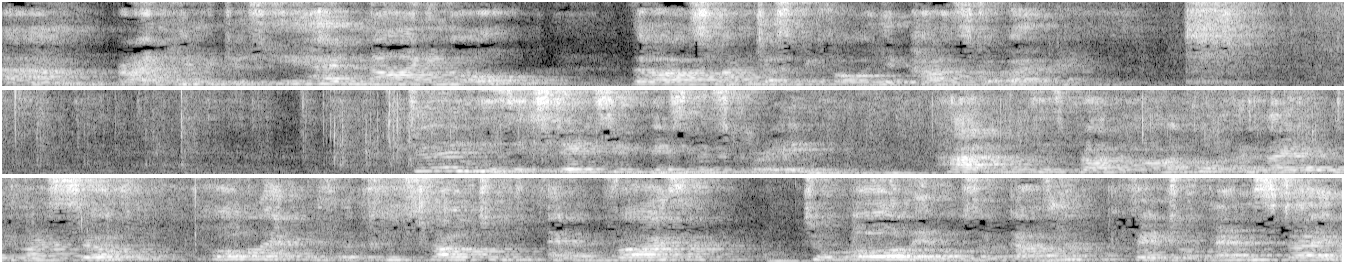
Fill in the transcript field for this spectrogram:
um, brain hemorrhages. He had nine in all, the last one just before he passed away. During his extensive business career, partnered with his brother Michael and later with myself, Paul acted as a consultant and advisor to all levels of government, federal and state,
